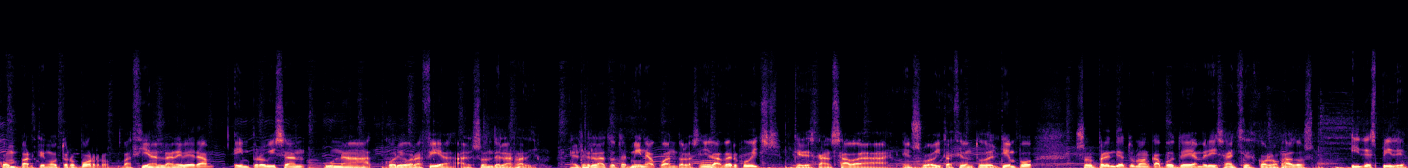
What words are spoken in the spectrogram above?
comparten otro porro, vacían la nevera e improvisan una coreografía al son de la radio. El relato termina cuando la señora Berkowitz, que descansaba en su habitación todo el tiempo, sorprende a Truman Capote y a Mary Sánchez colocados y despide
